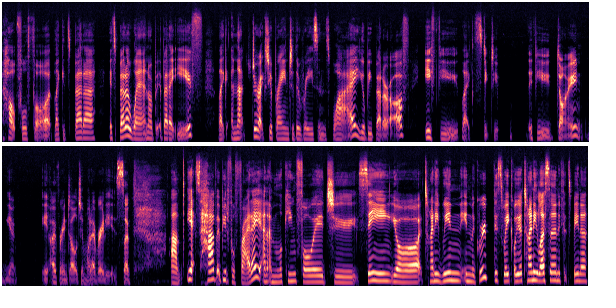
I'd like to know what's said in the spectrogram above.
helpful thought. Like it's better, it's better when or better if, like, and that directs your brain to the reasons why you'll be better off if you like stick to your, if you don't, you know overindulge in whatever it is. So, um, yes, have a beautiful Friday, and I'm looking forward to seeing your tiny win in the group this week, or your tiny lesson. If it's been a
